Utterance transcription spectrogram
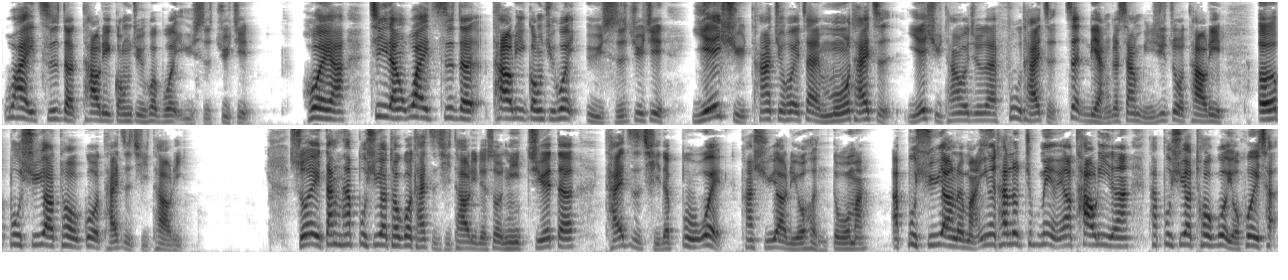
外资的套利工具会不会与时俱进？会啊，既然外资的套利工具会与时俱进。也许他就会在摩台子，也许他会就在副台子这两个商品去做套利，而不需要透过台子期套利。所以，当他不需要透过台子期套利的时候，你觉得台子期的部位他需要留很多吗？啊，不需要了嘛，因为他都就没有要套利了，他不需要透过有汇差、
